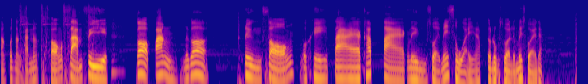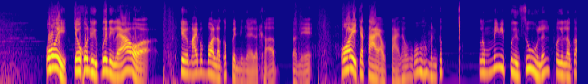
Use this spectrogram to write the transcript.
ต่างคนต่างกันเนอะสองสามสี่ก็ปังแล้วก็หนึ่งสองโอเค แตกครับ แตกหนึ่งสวยไม่สวยนะครับ สรุปสวยหรือไม่สวยเนี่ยโอ้ย เจอคนถือปืนอีกแล้ว เจอไม้บอลเราก็เป็นยังไงล่ะครับ ตอนนี้ โอ้ย จะตายเอาตายแล้ว โอ้ มันก็เราไม่มีปืนสู้แล้วปืนเราก็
